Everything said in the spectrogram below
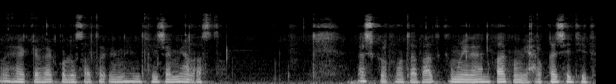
وهكذا كل سطر ينتهي جميع الأسطر. أشكر متابعتكم وإلى أن نلقاكم في حلقة جديدة.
